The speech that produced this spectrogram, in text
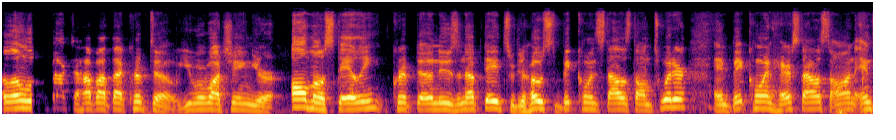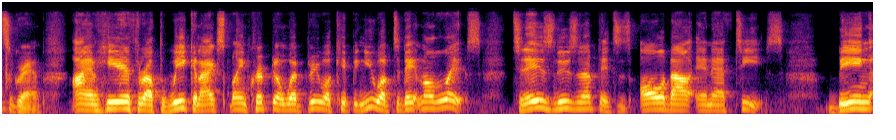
Hello, welcome back to How About That Crypto. You were watching your almost daily crypto news and updates with your host, Bitcoin Stylist on Twitter and Bitcoin Hairstylist on Instagram. I am here throughout the week and I explain crypto and Web3 while keeping you up to date on all the latest. Today's news and updates is all about NFTs. Being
